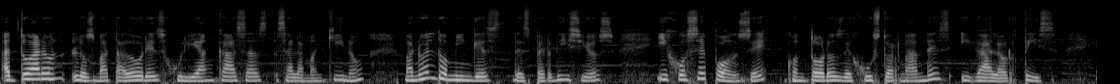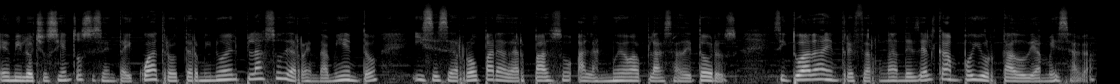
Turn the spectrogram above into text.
Actuaron los matadores Julián Casas Salamanquino, Manuel Domínguez Desperdicios y José Ponce con toros de Justo Hernández y Gala Ortiz. En 1864 terminó el plazo de arrendamiento y se cerró para dar paso a la nueva Plaza de Toros, situada entre Fernández del Campo y Hurtado de Amézaga,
